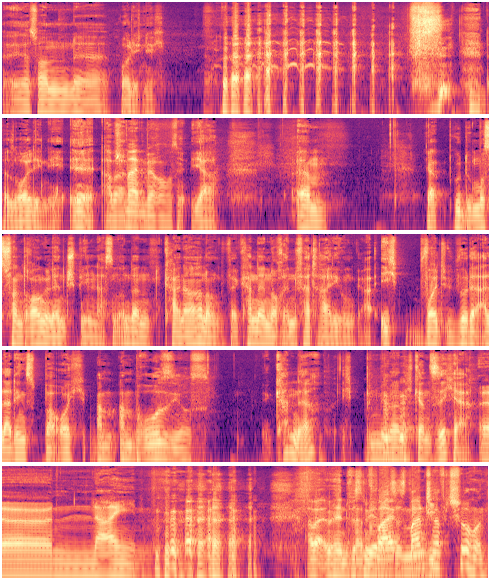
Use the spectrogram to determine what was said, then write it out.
Äh, das war ein, äh, wollte ich nicht. das wollte ich nicht. Äh, aber, Schneiden wir raus. Ja. Ähm, ja, gut, du musst Van Drongelen spielen lassen und dann, keine Ahnung, wer kann denn noch in Verteidigung? Ich wollte, würde allerdings bei euch. Am Ambrosius. Kann der? Ich bin mir da nicht ganz sicher. Äh, nein. Aber immerhin wissen wir, dass es Mannschaft schon.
